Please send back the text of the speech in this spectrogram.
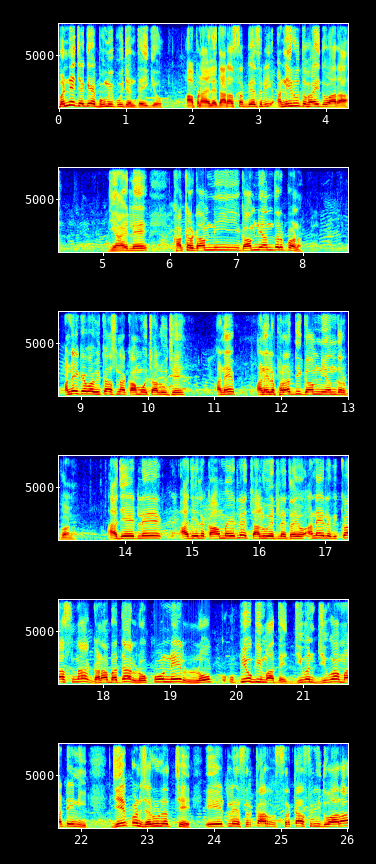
બંને જગ્યાએ ભૂમિપૂજન થઈ ગયો. આપણા એટલે ધારાસભ્ય શ્રી અનિરુદ્ધભાઈ દ્વારા. જ્યાં એટલે ખાખર ગામની ગામની અંદર પણ અનેક એવા વિકાસના કામો ચાલુ છે અને અને એટલે ફરાદી ગામની અંદર પણ. આજે એટલે આજે એટલે કામ એટલે ચાલુ એટલે થયો અને એટલે વિકાસના ઘણા બધા લોકોને લોક ઉપયોગી માટે, જીવન જીવવા માટેની જે પણ જરૂરત છે એ એટલે સરકાર, સરકારશ્રી દ્વારા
